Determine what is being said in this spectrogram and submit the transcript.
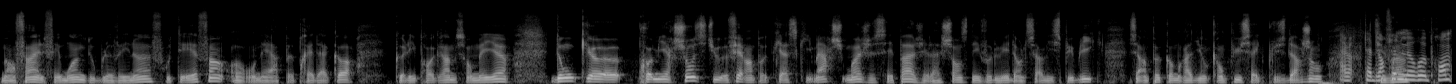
mais enfin elle fait moins que W9 ou TF1. Or on est à peu près d'accord que les programmes sont meilleurs. Donc, euh, première chose, si tu veux faire un podcast qui marche, moi, je sais pas, j'ai la chance d'évoluer dans le service public. C'est un peu comme Radio Campus avec plus d'argent. Alors, tu as bien fait de me reprendre.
